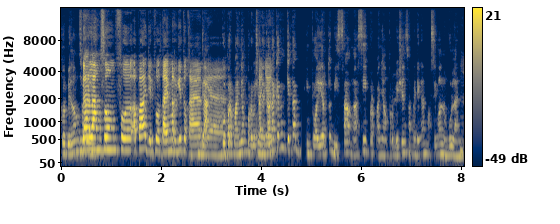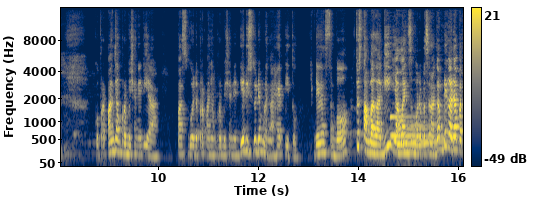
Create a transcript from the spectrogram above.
Gue bilang nggak "Sorry, langsung full apa jadi full timer gitu kan? Nggak, ya. gue perpanjang probationnya. Karena kan kita employer tuh bisa ngasih perpanjang probation sampai dengan maksimal 6 bulan. Mm-mm. gue perpanjang probationnya dia. Pas gue udah perpanjang probationnya dia di situ dia mulai nggak happy tuh. Dia sebel terus tambah lagi yang lain semua dapat seragam dia nggak dapat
